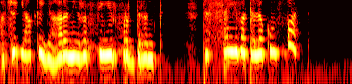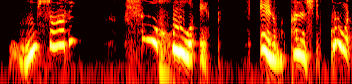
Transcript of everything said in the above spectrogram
wat so elke jaar in die rivier verdrink, dis sy wat hulle kom vat. Hoe Sari? So glo ek. En om alles te kroon,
